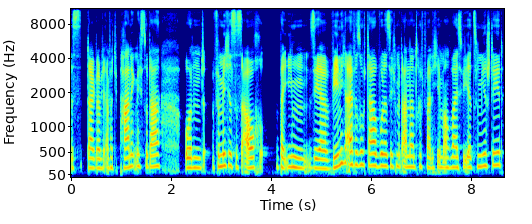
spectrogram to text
ist da, glaube ich, einfach die Panik nicht so da. Und für mich ist es auch bei ihm sehr wenig Eifersucht da, obwohl er sich mit anderen trifft, weil ich eben auch weiß, wie er zu mir steht.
